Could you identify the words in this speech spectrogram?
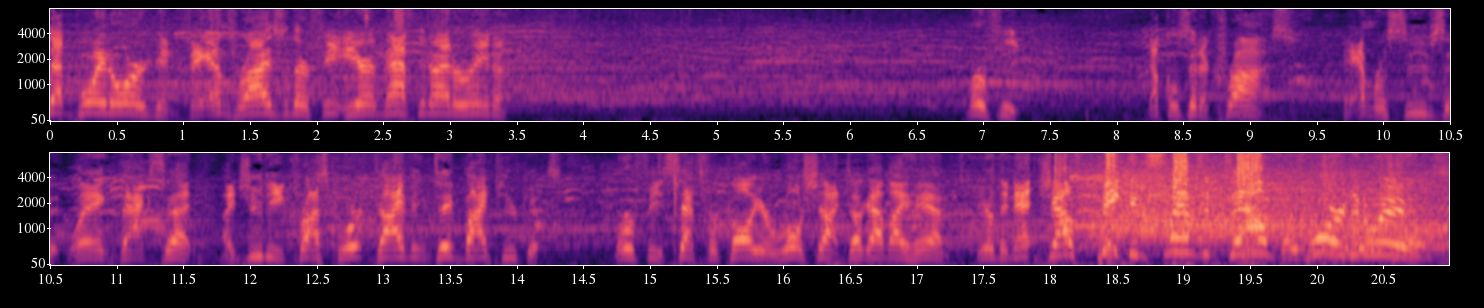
Set point Oregon. Fans rise to their feet here at Matthew Knight Arena. Murphy knuckles it across. Ham receives it. Lang back set. IGD cross court diving dig by Pukas. Murphy sets for Colyer. Roll shot dug out by Ham. Near the net. Joust Bacon slams it down. Oregon wins.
